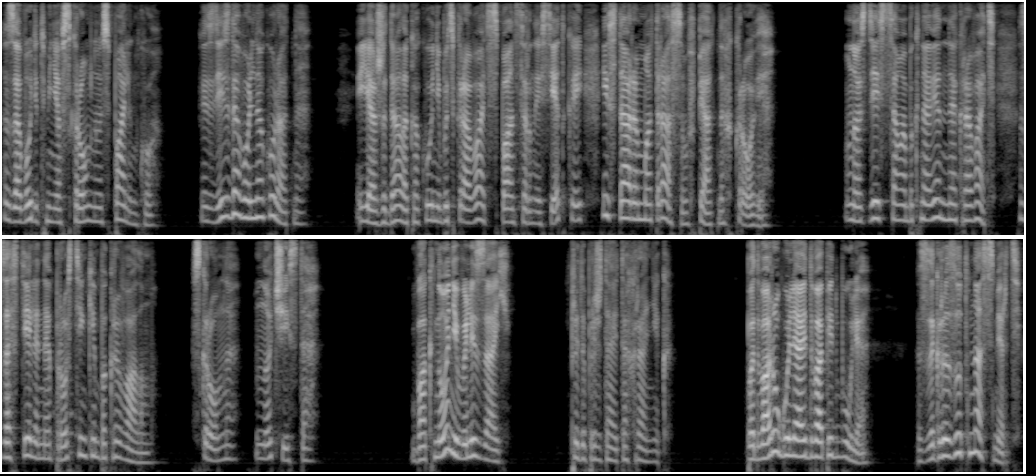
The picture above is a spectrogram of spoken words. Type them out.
Заводит меня в скромную спаленку. Здесь довольно аккуратно. Я ожидала какую-нибудь кровать с панцирной сеткой и старым матрасом в пятнах крови. Но здесь самая обыкновенная кровать, застеленная простеньким покрывалом. Скромно, но чисто. «В окно не вылезай», – предупреждает охранник. «По двору гуляют два питбуля. Загрызут насмерть,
